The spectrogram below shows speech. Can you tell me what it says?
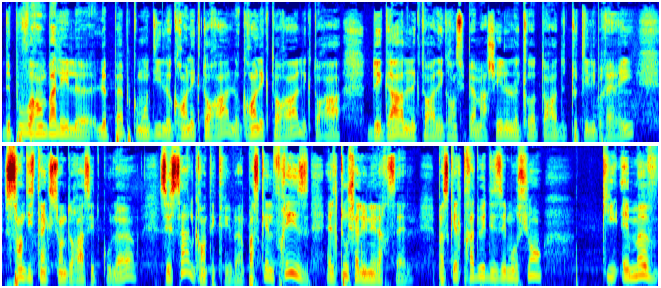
De pouvoir emballer le, peuple, comme on dit, le grand lectorat, le grand lectorat, le lectorat des gares, le lectorat des grands supermarchés, le lectorat de toutes les librairies, sans distinction de race et de couleur. C'est ça le grand écrivain. Parce qu'elle frise, elle touche à l'universel. Parce qu'elle traduit des émotions qui émeuvent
